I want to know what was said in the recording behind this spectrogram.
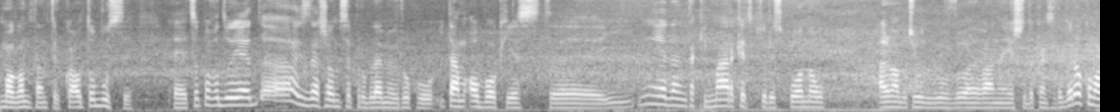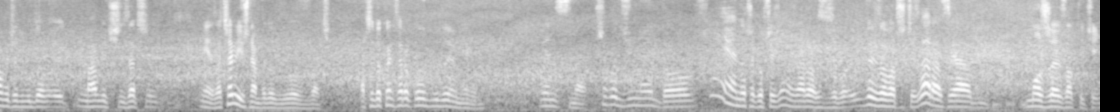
mogą tam tylko autobusy. E, co powoduje dość znaczące problemy w ruchu. I tam obok jest jeden taki market, który spłonął ale ma być odbudowywany jeszcze do końca tego roku, ma być odbudowany, ma być, zaczę... nie, zaczęli już nawet odbudowywać, a czy do końca roku odbudują, nie wiem. Więc no, przechodzimy do, nie wiem do czego przejdziemy, zaraz, wy zobaczycie zaraz, ja może za tydzień.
